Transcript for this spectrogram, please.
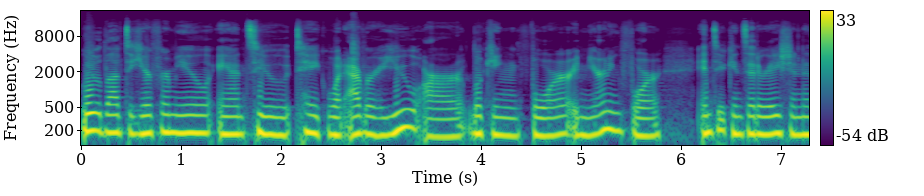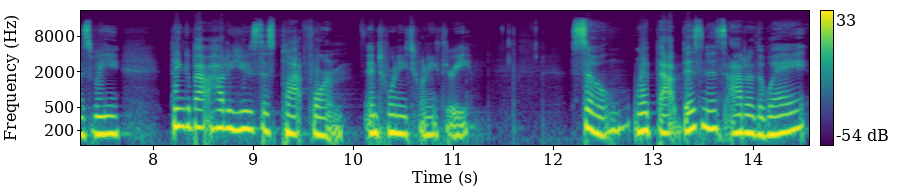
We would love to hear from you and to take whatever you are looking for and yearning for into consideration as we think about how to use this platform in 2023. So, with that business out of the way,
